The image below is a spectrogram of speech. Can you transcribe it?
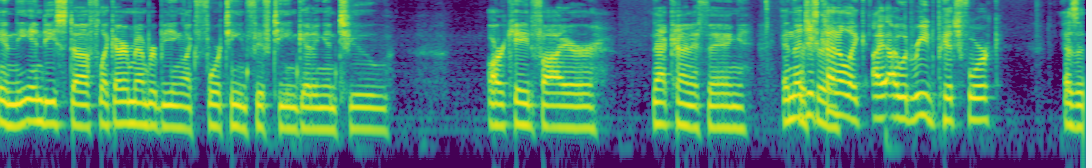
In the indie stuff, like I remember being like 14, 15 getting into Arcade Fire, that kind of thing. And then For just sure. kind of like I, I would read Pitchfork as a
